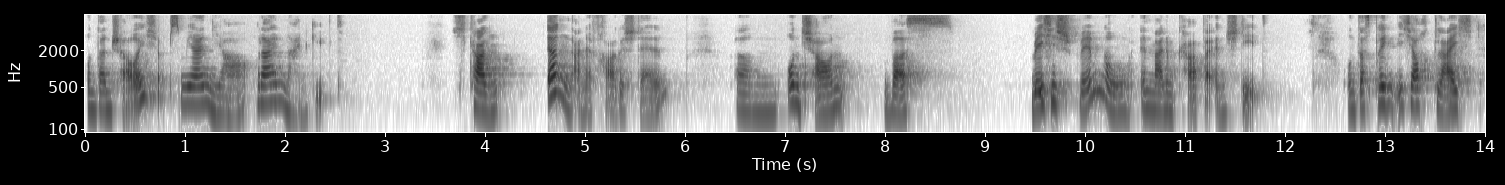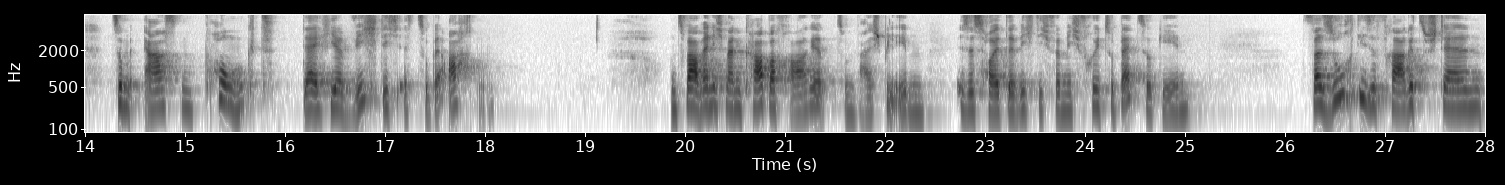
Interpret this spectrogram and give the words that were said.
Und dann schaue ich, ob es mir ein Ja oder ein Nein gibt. Ich kann irgendeine Frage stellen ähm, und schauen, was, welche Schwingung in meinem Körper entsteht. Und das bringt mich auch gleich zum ersten Punkt, der hier wichtig ist zu beachten. Und zwar, wenn ich meinen Körper frage, zum Beispiel eben, ist es heute wichtig für mich, früh zu Bett zu gehen, versuch diese Frage zu stellen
